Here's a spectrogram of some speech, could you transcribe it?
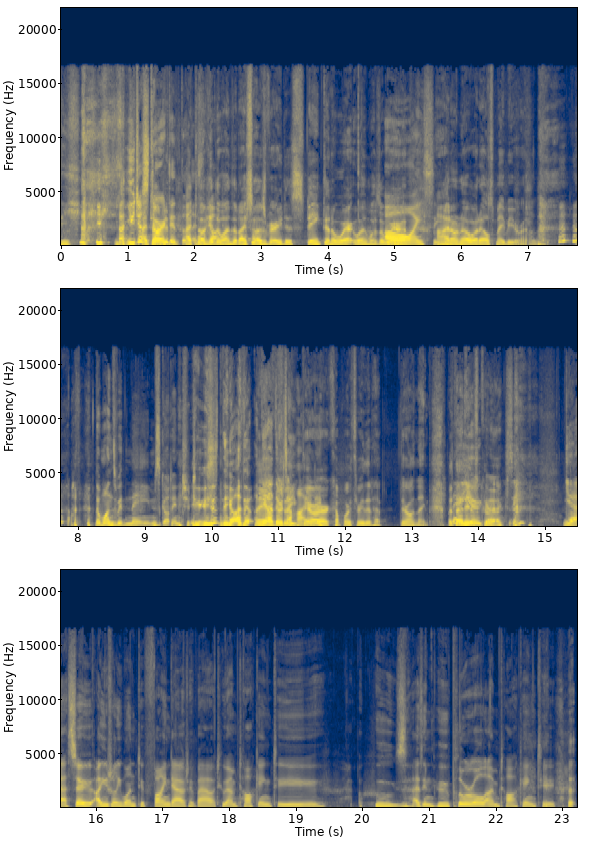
that. you just I you- started the I list. told you Got the it. ones that I saw as very distinct and aware and was aware. Oh, of. I see. I don't know what else may be around. The ones with names got introduced. the other, They the others are hiding. There are a couple or three that have their own name, but there that is correct. Yeah, so I usually want to find out about who I'm talking to, whose, as in who plural I'm talking to. The,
